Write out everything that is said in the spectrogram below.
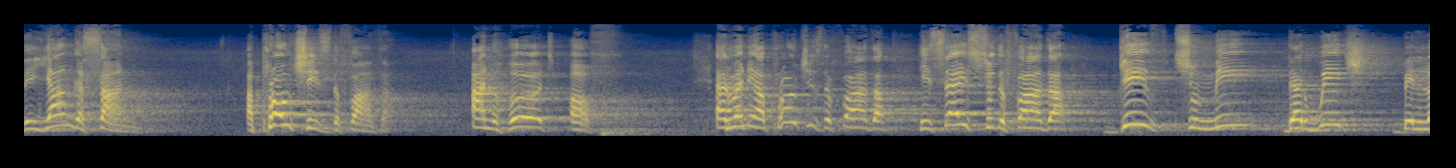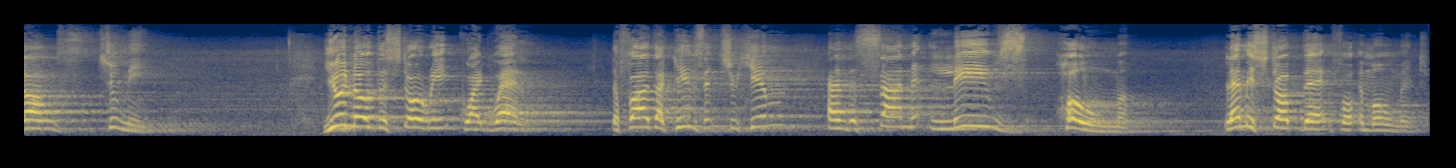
The younger son approaches the father, unheard of. And when he approaches the father, he says to the father, Give to me that which belongs to me. You know the story quite well. The father gives it to him, and the son leaves home. Let me stop there for a moment.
